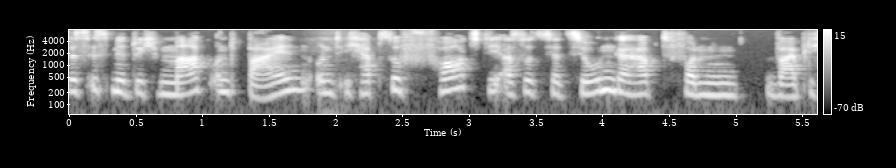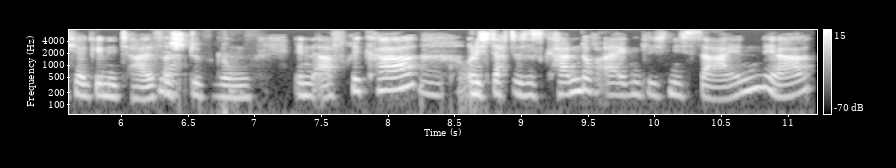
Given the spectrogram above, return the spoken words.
Das ist mir durch Mark und Bein und ich habe sofort die Assoziation gehabt von weiblicher Genitalverstümmelung ja, in Afrika. Oh und ich dachte, das kann doch eigentlich nicht sein. Ja,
